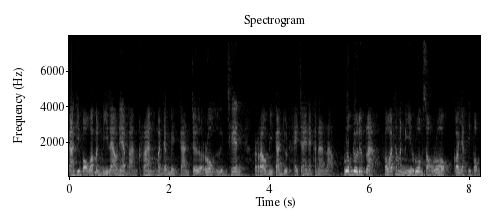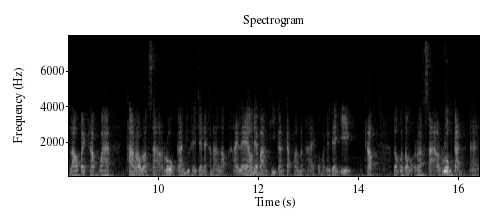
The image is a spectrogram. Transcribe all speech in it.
การที่บอกว่ามันมีแล้วเนี่ยบางครั้งมันยังเป็นการเจอโรคอื่น เช่น เรามีการหยุดหายใจในขณะหลับ ร่วมด้วยหรือเปล่า เพราะว่าถ้ามันมีร่วม 2 โรคก็อย่างที่ผมเล่าไปครับว่า ถ้าเรารักษาโรคการหยุดหายใจในขณะหลับหายแล้วเนี่ยบางทีการกัดฟันมันหายของมันได้เองนะครับเราก็ต้องรักษาร่วมกันนะ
